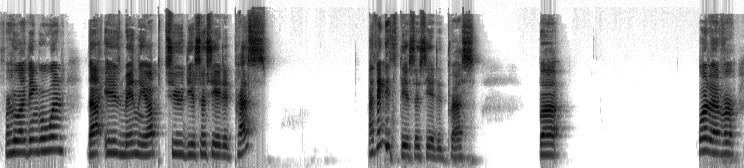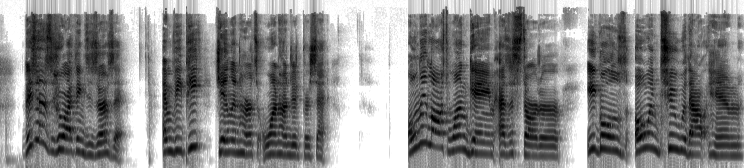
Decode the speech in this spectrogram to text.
for who I think will win. That is mainly up to the Associated Press. I think it's the Associated Press. But whatever. This is who I think deserves it. MVP Jalen Hurts 100%. Only lost one game as a starter. Eagles 0 2 without him.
